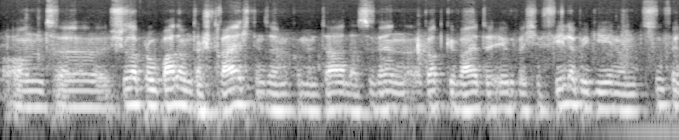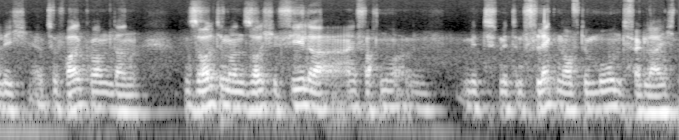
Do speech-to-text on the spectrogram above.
Und äh, Srila Prabhupada unterstreicht in seinem Kommentar, dass wenn Gottgeweihte irgendwelche Fehler begehen und zufällig äh, zu Fall kommen, dann sollte man solche Fehler einfach nur ähm, mit, mit den Flecken auf dem Mond vergleichen.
